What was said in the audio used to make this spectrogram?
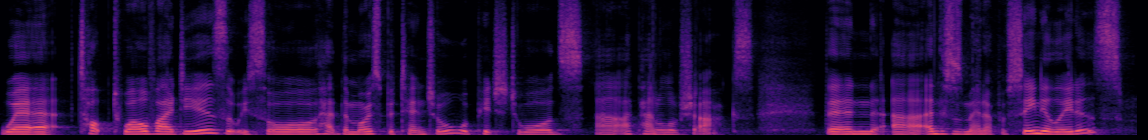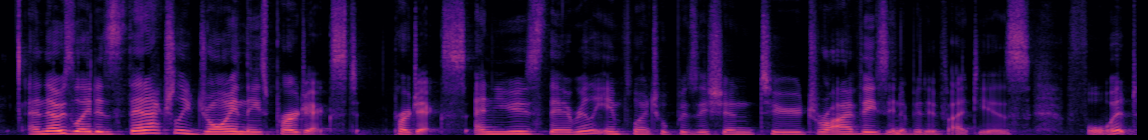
where top 12 ideas that we saw had the most potential were pitched towards uh, a panel of sharks. Then, uh, and this was made up of senior leaders, and those leaders then actually join these projects projects and use their really influential position to drive these innovative ideas forward.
